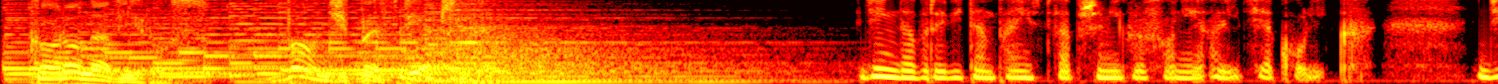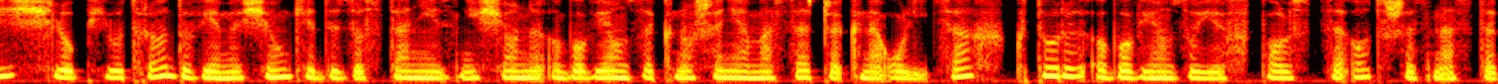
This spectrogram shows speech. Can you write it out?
Koronawirus. Bądź bezpieczny. Dzień dobry, witam Państwa przy mikrofonie Alicja Kulik. Dziś lub jutro dowiemy się, kiedy zostanie zniesiony obowiązek noszenia maseczek na ulicach, który obowiązuje w Polsce od 16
